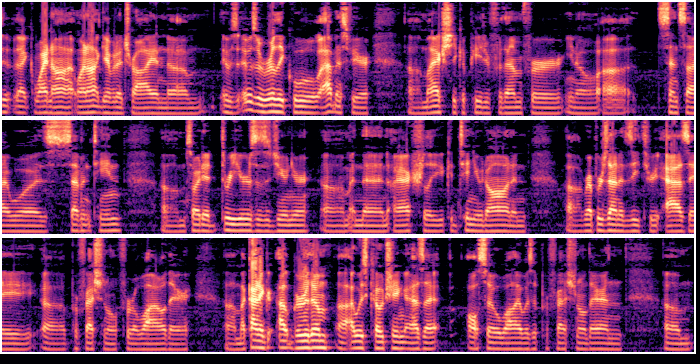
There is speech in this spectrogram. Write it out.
like, why not? Why not give it a try? And um, it was it was a really cool atmosphere. Um, I actually competed for them for you know uh, since I was 17. Um, so I did three years as a junior, um, and then I actually continued on and uh, represented Z3 as a uh, professional for a while there. Um, I kind of outgrew them. Uh, I was coaching as I also while I was a professional there, and um,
